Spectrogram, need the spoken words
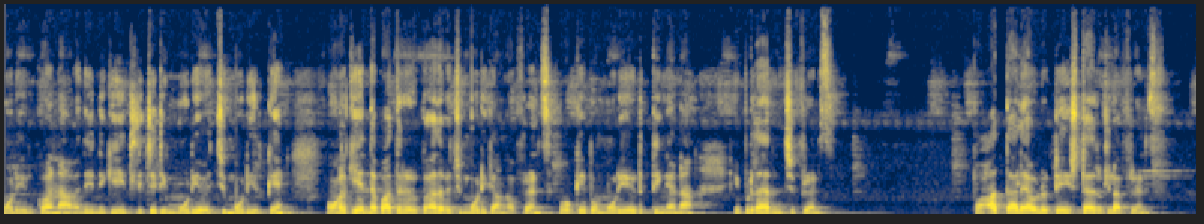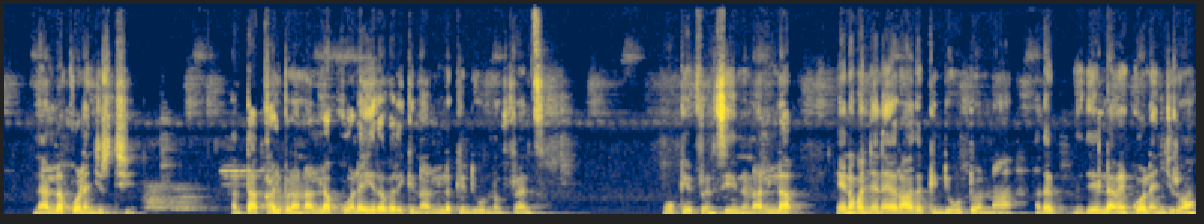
மூடி இருக்கோம் நான் வந்து இன்றைக்கி இட்லி சட்டி மூடியை வச்சு மூடியிருக்கேன். உங்களுக்கு எந்த பாத்திரம் இருக்கோ அதை வச்சு மூடிக்காங்க ஃப்ரெண்ட்ஸ் ஓகே இப்போ மூடி எடுத்திங்கன்னா இப்படி தான் இருந்துச்சு ஃப்ரெண்ட்ஸ் பார்த்தாலே அவ்வளோ டேஸ்ட்டாக இருக்குல்ல ஃப்ரெண்ட்ஸ் நல்லா குழஞ்சிருச்சு. அந்த தக்காளி பழம் நல்லா குழையிற வரைக்கும் நல்லா கிண்டி விடணும் ஃப்ரெண்ட்ஸ் ஓகே ஃப்ரெண்ட்ஸ் இன்னும் நல்லா இன்னும் கொஞ்சம் நேரம் அதை கிண்டி விட்டோன்னா அந்த இது எல்லாமே குழஞ்சிரும்.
